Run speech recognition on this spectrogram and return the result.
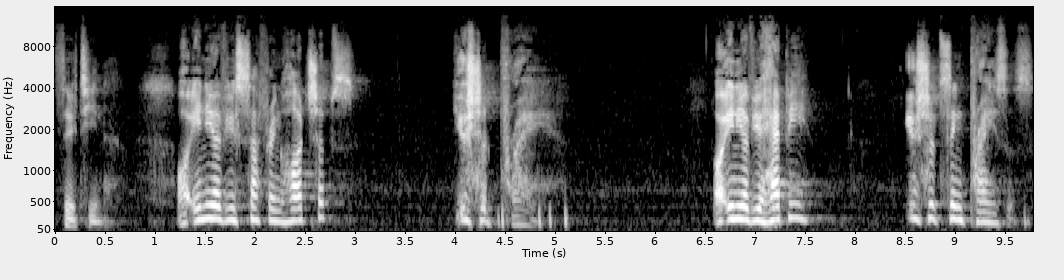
13. Are any of you suffering hardships? You should pray. Are any of you happy? You should sing praises.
